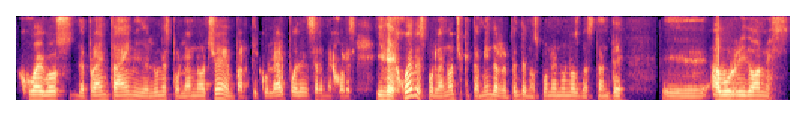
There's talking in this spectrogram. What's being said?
juegos de prime time y de lunes por la noche en particular pueden ser mejores. Y de jueves por la noche, que también de repente nos ponen unos bastante eh, aburridones.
